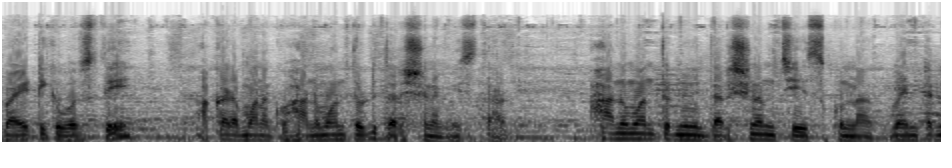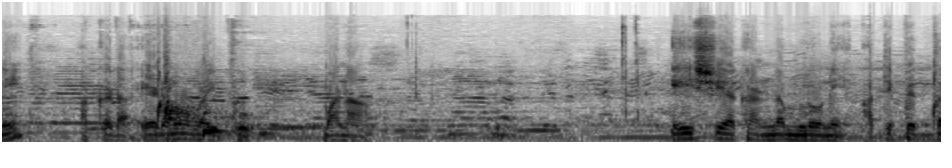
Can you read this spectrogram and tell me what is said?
బయటికి వస్తే అక్కడ మనకు హనుమంతుడు దర్శనమిస్తాడు. హనుమంతుడిని దర్శనం చేసుకున్న వెంటనే అక్కడ ఎడమవైపు మన ఏషియా ఖండంలోని అతిపెద్ద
